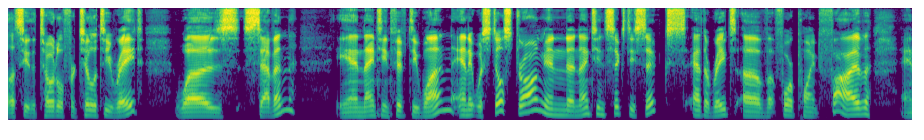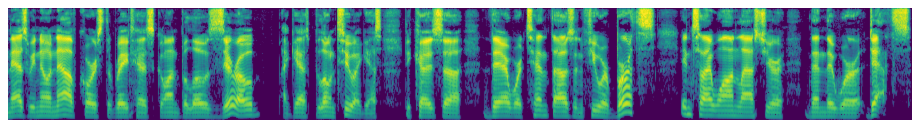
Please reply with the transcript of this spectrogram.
let's see, the total fertility rate was seven in 1951, and it was still strong in 1966 uh, at the rate of 4.5. And as we know now, of course, the rate has gone below zero I guess, blown two, I guess, because uh, there were 10,000 fewer births in Taiwan last year than there were deaths.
